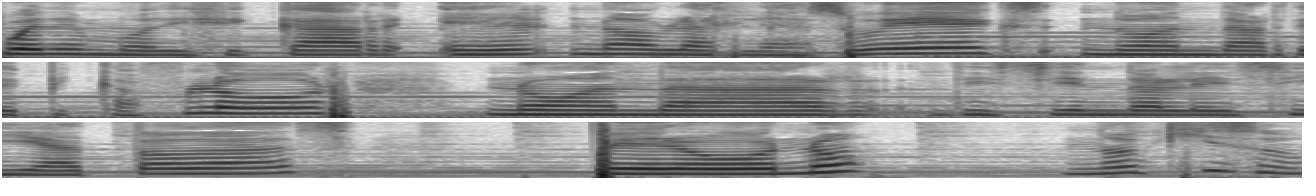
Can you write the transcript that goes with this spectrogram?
puede modificar el no hablarle a su ex, no andar de picaflor, no andar diciéndole sí a todas, pero no, no quiso.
